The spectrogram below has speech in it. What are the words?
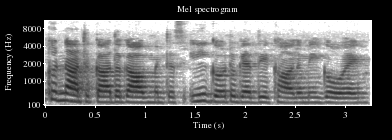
In Karnataka, the government is eager to get the economy going.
